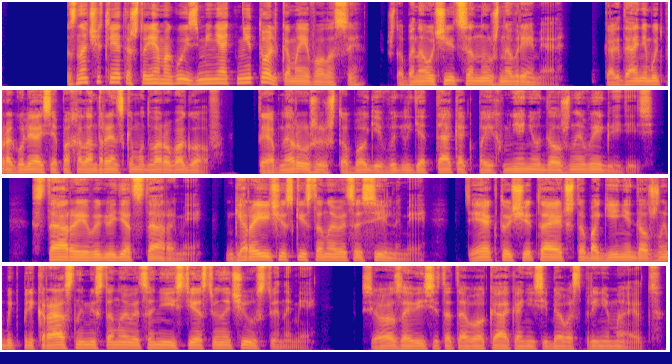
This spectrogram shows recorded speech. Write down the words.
«Значит ли это, что я могу изменять не только мои волосы?» «Чтобы научиться, нужно время. Когда-нибудь прогуляйся по Халандренскому двору богов. Ты обнаружишь, что боги выглядят так, как, по их мнению, должны выглядеть. Старые выглядят старыми, героически становятся сильными. Те, кто считает, что богини должны быть прекрасными, становятся неестественно чувственными. Все зависит от того, как они себя воспринимают.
